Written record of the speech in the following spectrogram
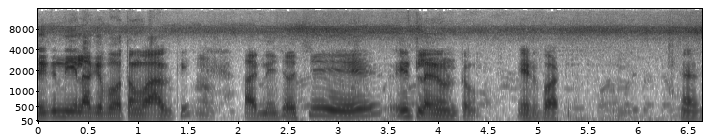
దిగి నీళ్ళకి పోతాం వాగుకి. అటు నుంచి వచ్చి ఇంట్లోనే ఉంటాం ఎటుపాట్లు అది.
